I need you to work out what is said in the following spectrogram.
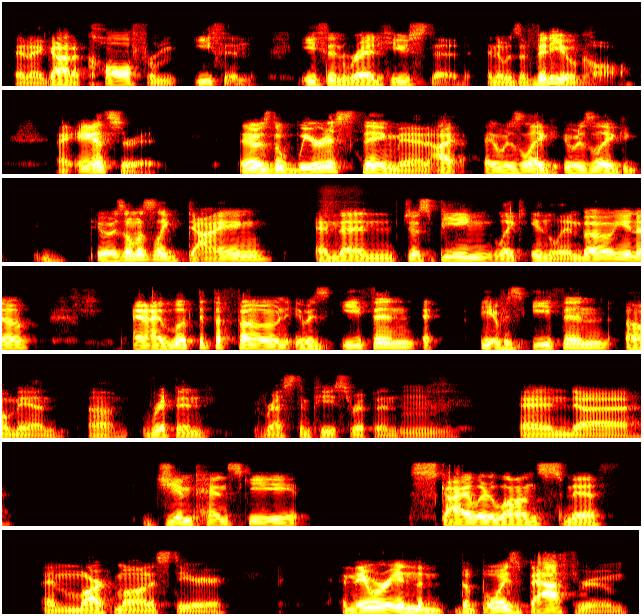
and I got a call from Ethan, Ethan Red Husted, and it was a video hmm. call. I answer it and it was the weirdest thing, man. I it was like it was like it was almost like dying and then just being like in limbo, you know? And I looked at the phone. It was Ethan. It was Ethan. Oh man, um, Rippin. Rest in peace, Rippin. Mm. And uh, Jim Penske, Skylar Lon Smith, and Mark Monasteer. And they were in the the boys' bathroom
